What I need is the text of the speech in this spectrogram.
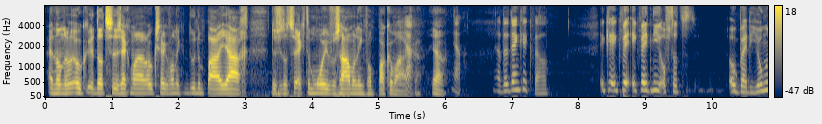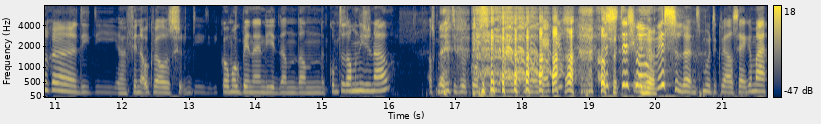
En dan ook dat ze zeg maar ook zeggen van ik doe het een paar jaar. Dus dat ze echt een mooie verzameling van pakken maken. Ja. Ja, dat denk ik wel. Ik, ik, weet, ik weet niet of dat ook bij de jongeren, die, die eh, vinden ook wel eens, die, die komen ook binnen en die, dan, dan komt het allemaal niet zo nauw. Als het niet te veel kost en, en gewoon gek is. Dus het is gewoon Ja. wisselend, moet ik wel zeggen. Maar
